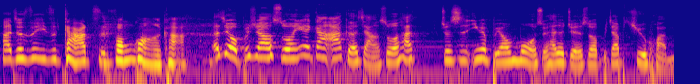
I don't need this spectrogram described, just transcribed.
它就是一只卡纸，疯狂的卡。而且我必须要说，因为刚刚阿可讲说他。就是因为不用墨水，他就觉得说比较具环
